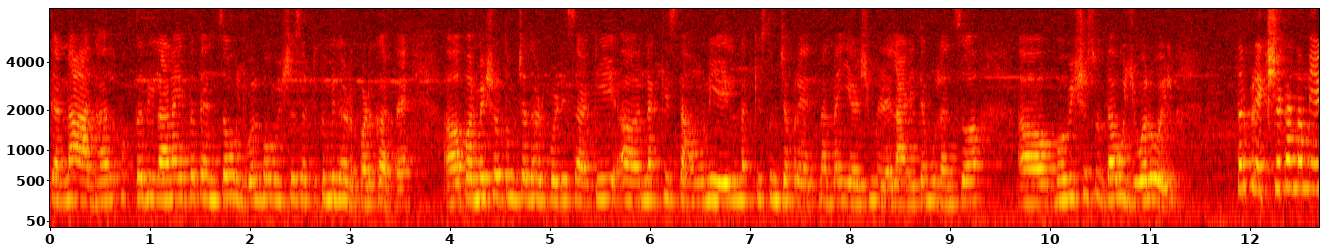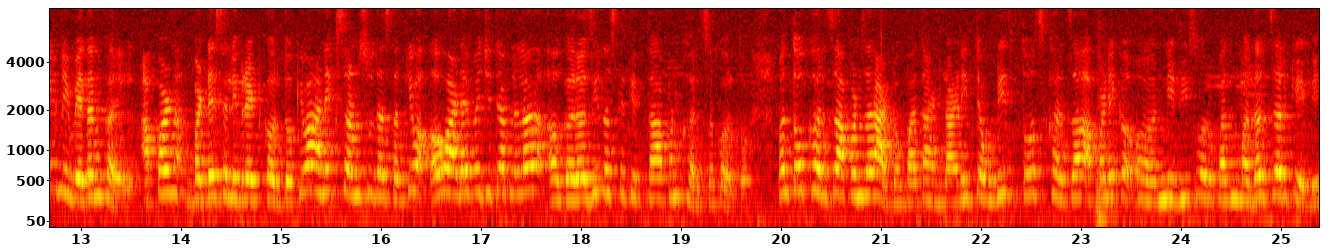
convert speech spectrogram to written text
त्यांना आधार फक्त दिला नाही तर त्यांचं उज्ज्वल भविष्यासाठी तुम्ही धडपड करताय. परमेश्वर तुमच्या धडपडीसाठी नक्कीच धावून येईल नक्कीच तुमच्या प्रयत्नांना यश मिळेल आणि त्या मुलांचं भविष्यसुद्धा उज्ज्वल होईल. तर प्रेक्षकांना मी एक निवेदन करेल. आपण बड्डे सेलिब्रेट करतो किंवा अनेक सणसुद्धा असतात किंवा अवाढव्य जिथे आपल्याला गरजही नसते तिथं आपण खर्च करतो. पण तो खर्च आपण जर आटोपात आणला आणि तेवढी तोच खर्च आपण एक निधी स्वरूपात मदत जर केली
